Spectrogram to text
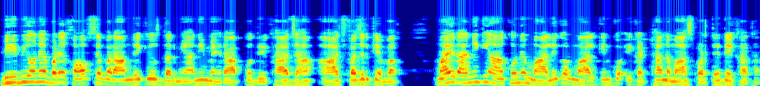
بیویوں نے بڑے خوف سے برامدے کی اس درمیانی محراب کو دیکھا جہاں آج فجر کے وقت مائی رانی کی آنکھوں نے مالک اور مالکن کو اکٹھا نماز پڑھتے دیکھا تھا۔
